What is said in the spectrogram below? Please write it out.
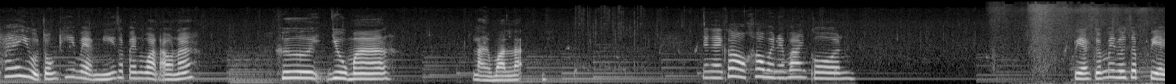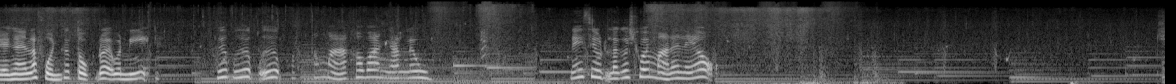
ถ้าให้อยู่ตรงที่แบบนี้จะเป็นหวัดเอานะ คืออยู่มาหลายวันละ ยังไงก็เอาเข้าไปในบ้านก่อนเปียกจนไม่รู้จะเปียกยังไง แล้วฝนก็ตกด้วยวันนี้อึบอึบอึบต้องหมาเข้าบ้านกันเร็ว ในสุดเราก็ช่วยหมาได้แล้วโอเค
